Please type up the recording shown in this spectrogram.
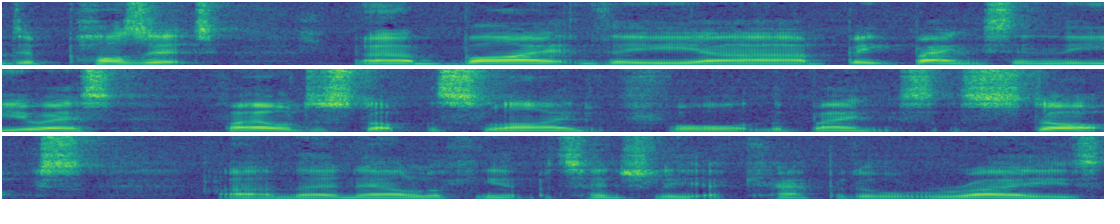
deposit uh, by the uh, big banks in the US failed to stop the slide for the bank's stocks. Uh, they're now looking at potentially a capital raise.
